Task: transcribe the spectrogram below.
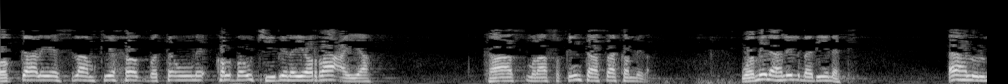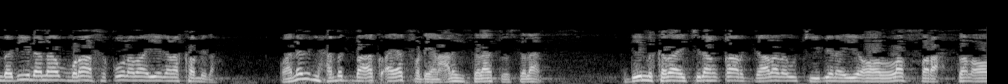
oo gaal iyo islaamkii xoog bata uun kolba u jiibinaya raacaya kaas munaafiqiintaasaa ka mid a. Wa min ahli lmadiinati ahlulmadiinana munaafiquunabaa iyagana ka mid a. Waa nebi maxamed baa ay ag fadhiyaan calayhi salaatu wasalaam. Haddii imikaba ay jiraan qaar gaalada u jiibinaya oo la faraxsan oo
